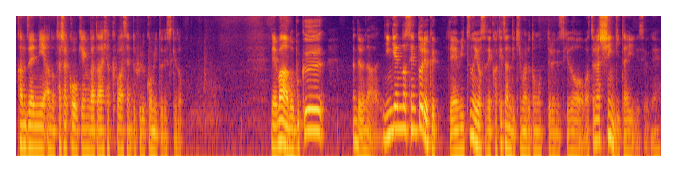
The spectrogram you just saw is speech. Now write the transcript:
完全にあの他者貢献型100%フルコミットですけど。で、まあ、あの、僕、なんだろうな、人間の戦闘力って3つの要素で掛け算で決まると思ってるんですけど、まあ、それは心技体ですよね。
